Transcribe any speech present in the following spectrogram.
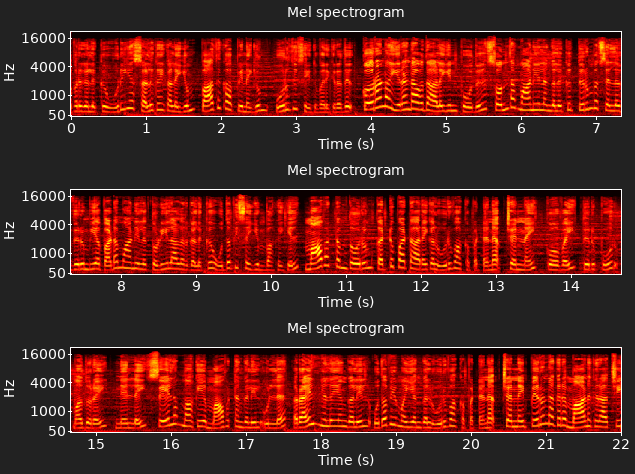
அவர்களுக்கு உரிய சலுகைகளையும் பாதுகாப்பினையும் உறுதி செய்து வருகிறது. கொரோனா இரண்டாவது அலையின் போது சொந்த மாநிலங்களுக்கு திரும்ப செல்ல விரும்பிய வடமாநில தொழிலாளர்களுக்கு உதவி செய்யும் வகையில் மாவட்டம் தோறும் கட்டுப்பாட்டு அறைகள் உருவாக்கப்பட்டன சென்னை கோவை திருப்பூர் மதுரை நெல்லை சேலம் ஆகிய மாவட்டங்களில் உள்ள ரயில் நிலையங்களில் உதவி மையங்கள் உருவாக்கப்பட்டன. சென்னை பெருநகர மாநகராட்சி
